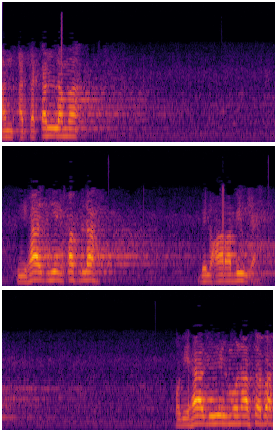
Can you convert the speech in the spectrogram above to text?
أن أتكلم في هذه الحفلة بالعربية. وبهذه المناسبة،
